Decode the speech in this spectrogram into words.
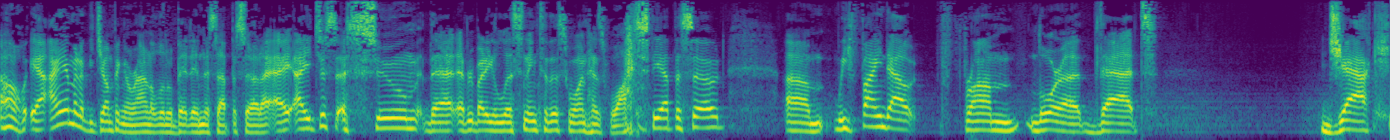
Oh yeah, I am going to be jumping around a little bit in this episode. I, I just assume that everybody listening to this one has watched the episode. Um, we find out from Laura that Jack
